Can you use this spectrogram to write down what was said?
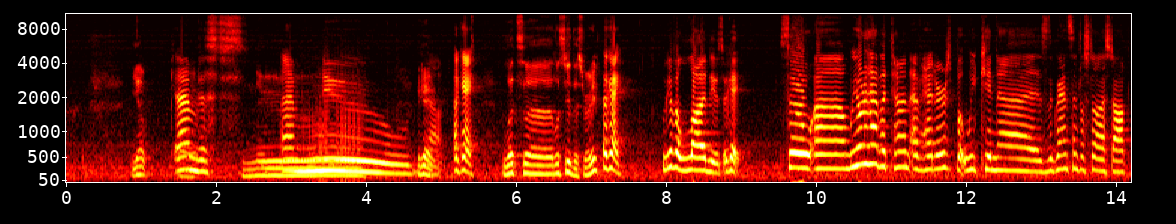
Yep. I'm just. Let's uh let's do this. Ready? Okay. We have a lot of news. Okay. So um, we don't have a ton of headers, but we can. Uh, the Grand Central still out of stock?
